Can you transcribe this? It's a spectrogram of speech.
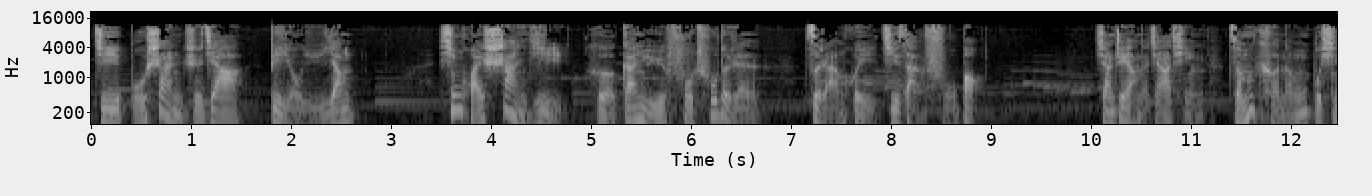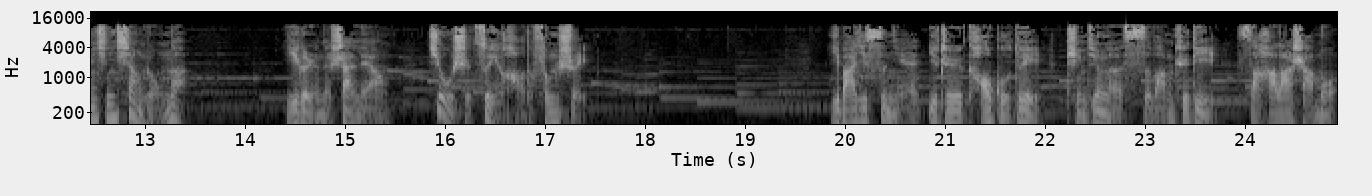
积不善之家。”必有余殃，心怀善意和甘于付出的人，自然会积攒福报。像这样的家庭，怎么可能不欣欣向荣呢？一个人的善良，就是最好的风水。一八一四年，一支考古队挺进了死亡之地撒哈拉沙漠。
